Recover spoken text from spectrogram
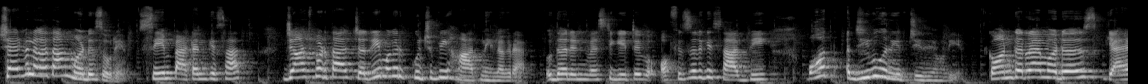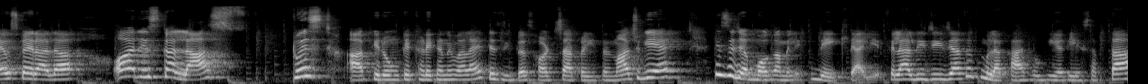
शहर में लगातार मर्डर्स हो रहे हैं। सेम पैटर्न के साथ जाँच पड़ताल चल रही है, मगर कुछ भी हाथ नहीं लग रहा है। उधर इन्वेस्टिगेटिव ऑफिसर के साथ भी बहुत अजीब गरीब चीज़ें हो रही है। कौन कर रहा है मर्डर्स क्या है उसका इरादा? और इसका लास्ट ट्विस्ट आपके रोंगटे खड़े करने वाला है। डिजनी प्लस हॉटस्टार पर ये फ़िल्म आ चुकी है। इसे जब मौका मिले, देख डालिए। फ़िलहाल दीजिए इजाज़त। मुलाकात होगी अगले सप्ताह,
